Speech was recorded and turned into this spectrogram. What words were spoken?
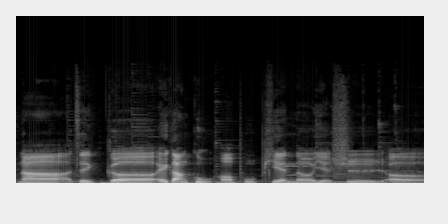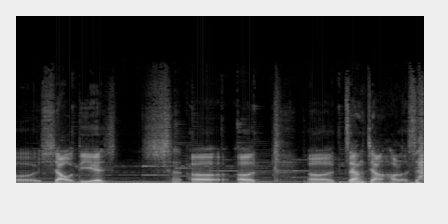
那这个 A 港股哦，普遍呢也是呃小跌，呃呃呃这样讲好了，上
